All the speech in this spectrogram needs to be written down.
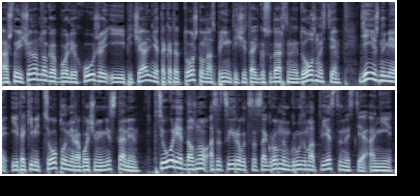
А что еще намного более хуже и печальнее, так это то, что у нас принято считать государственные должности денежными и такими теплыми рабочими местами. В теории это должно ассоциироваться с огромным грузом ответственности, а не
